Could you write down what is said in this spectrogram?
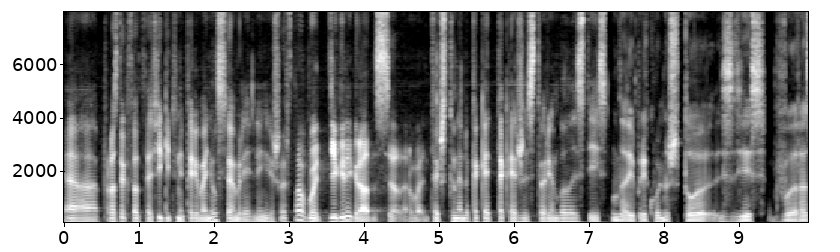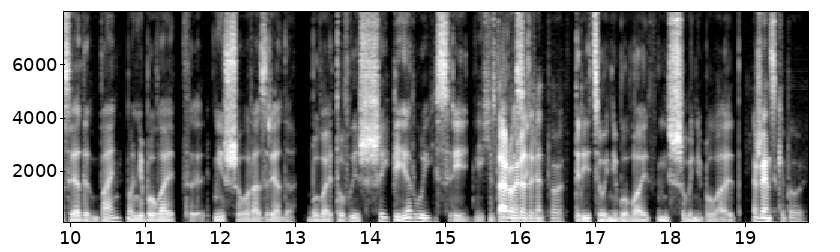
А, просто кто-то офигительно переводил в свое время и решил, что будет degree градус, все нормально. Так что, наверное, какая-то такая же история была здесь. Да, и прикольно, что здесь в разрядах бань ну, не бывает э, низшего разряда. Бывает высший, первый, средний. Второй только разряд бывает. Третьего не бывает, низшего не бывает. Женский бывает.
